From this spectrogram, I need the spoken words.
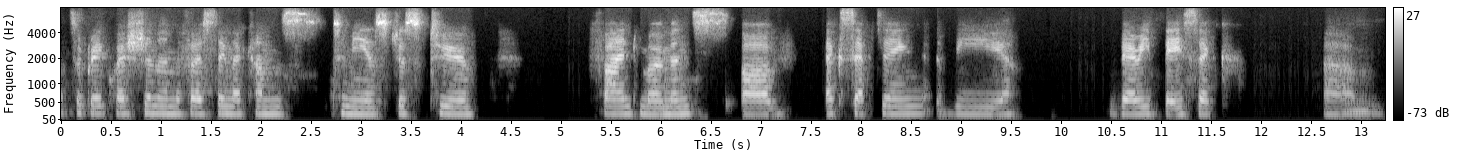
that's a great question and the first thing that comes to me is just to find moments of accepting the very basic um,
